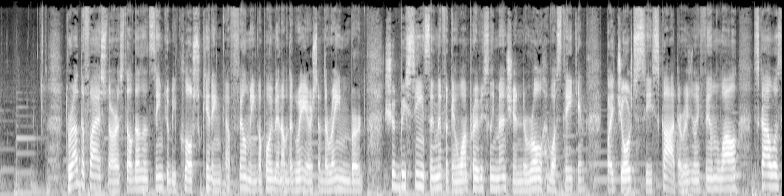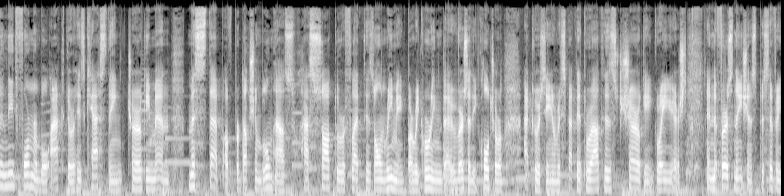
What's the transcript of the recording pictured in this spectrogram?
Throughout the Firestar still doesn't seem to be close to getting a filming appointment of the Greyeyes of the Rainbird should be seen significant. One previously mentioned, the role was taken by George C. Scott, originally filmed while Scott was indeed formidable actor. His casting, Cherokee Man, misstep of production Blumhouse has sought to reflect his own remake by recruiting diversity, cultural accuracy, and respect throughout his Cherokee Greyeyes in the First Nations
